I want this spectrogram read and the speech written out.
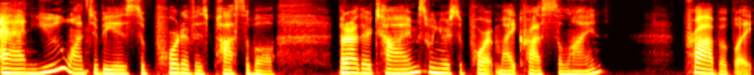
and you want to be as supportive as possible. But are there times when your support might cross the line? Probably,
